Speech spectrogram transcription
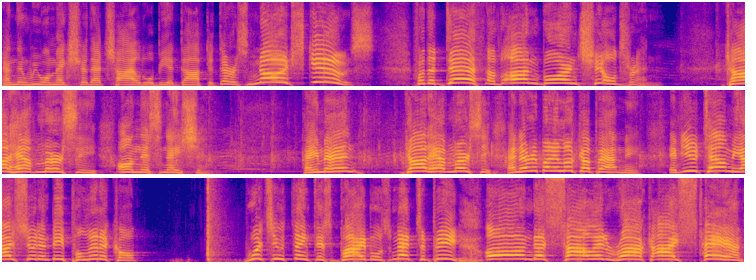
and then we will make sure that child will be adopted. There is no excuse for the death of unborn children. God have mercy on this nation. Amen. God have mercy. And everybody look up at me. If you tell me I shouldn't be political, what you think this Bible's meant to be? On the solid rock I stand.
